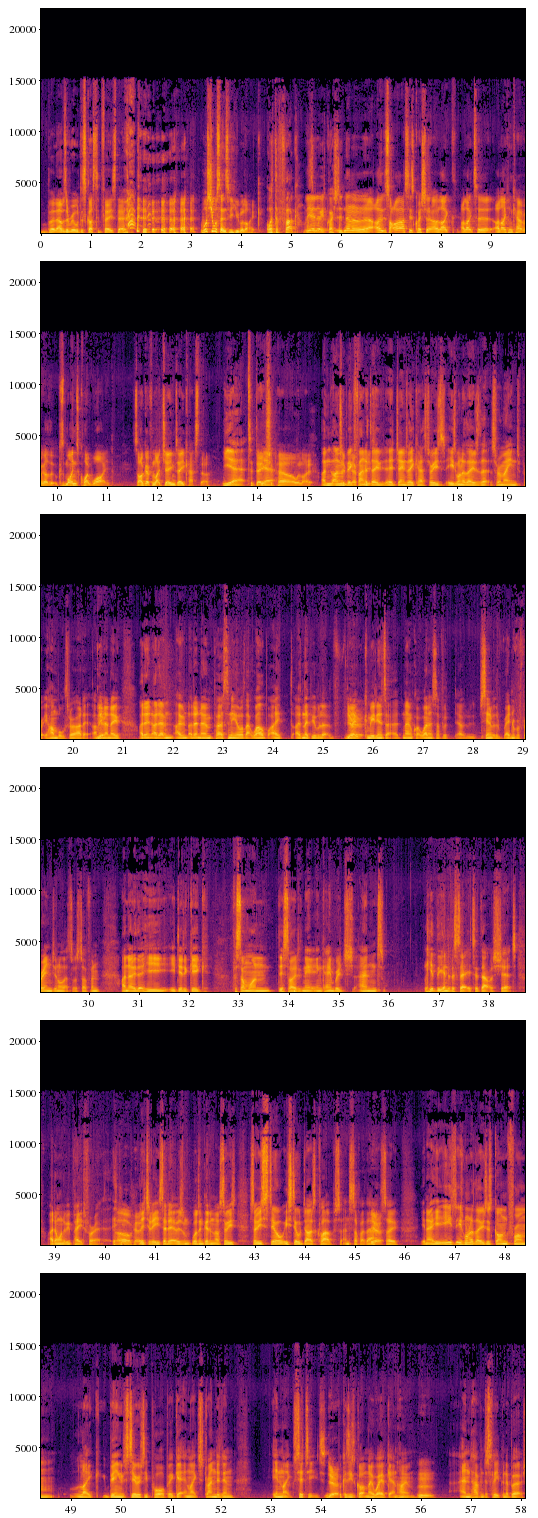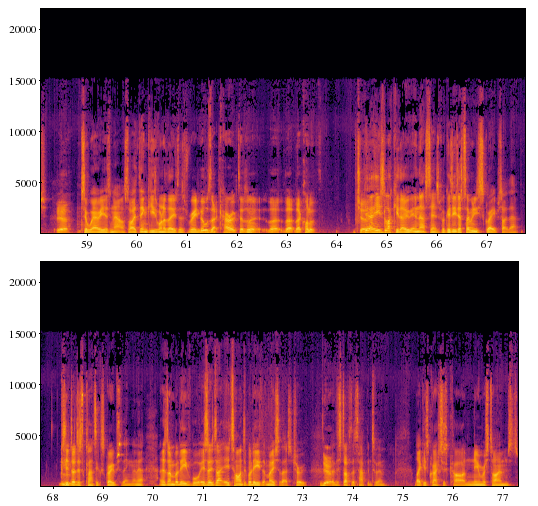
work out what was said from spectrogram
but that was a real disgusted face there. What's your sense of humor like? What the fuck? That's a no- weird question. No, no, no, no. I, so I asked this question. And I like, I like to, I like encountering other because mine's quite wide. So I'll go from like James Acaster Yeah, to Dave yeah. Chappelle and like I'm, I'm a Jim big fan of Dave, uh, James Acaster. He's he's one of those that's remained pretty humble throughout it. I mean, Yeah. I know I don't I don't I don't, I don't know him personally or that well, but I I know people that have you Yeah, know comedians that know him quite well and stuff. I've uh, seen it with the Edinburgh Fringe and all that sort of stuff. And I know that he he did a gig for someone this side in, in Cambridge and. He, at the end of the set, he said that was shit. I don't want to be paid for it. Oh, okay. Literally, he said it was wasn't good enough. So he's so he's still he still does clubs and stuff like that. Yeah. So you know he, he's he's one of those that's gone from like being seriously poor, but getting like stranded in in like cities Yeah. because he's got no way of getting home mm, and having to sleep in a bush yeah. to where he is now. So I think he's one of those that's really Builds that character, doesn't it? That that, that kind of journey. Yeah, he's lucky though in that sense because he does so many scrapes like that. Because Mm. he does this classic scrapes thing, and, uh, and it's unbelievable. It's, it's it's hard to believe that most of that's true. Yeah. Like the stuff that's happened to him, like he's crashed his car numerous times.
